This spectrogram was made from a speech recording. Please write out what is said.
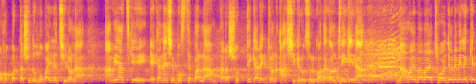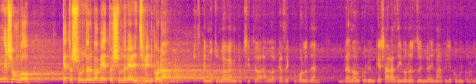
মহব্বতটা শুধু মোবাইলে ছিল না। আমি আজকে এখানে এসে বুঝতে পারলাম, তারা সত্যিকার একজন আশিকের রসুল। কথা কন ঠিকই না না হয় বাবা ছয়জনে মিলে কেমনে সম্ভব? এত সুন্দরভাবে এত সুন্দর অ্যারেঞ্জমেন্ট করা। আজকে নতুন ভাবে আমি ঢুকছি তো আল্লাহর কাছে একটু বলে দেন রেজাউল করিমকে সারা জীবনের জন্য এই মাহফিলে কবুল করল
